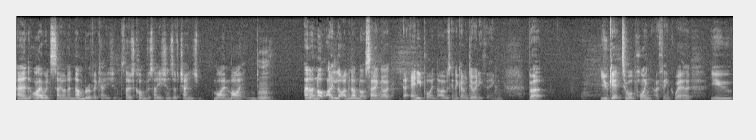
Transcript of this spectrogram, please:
and I would say on a number of occasions, those conversations have changed my mind. Mm. And I'm not, I, I mean, I'm not saying I, at any point I was going to go and do anything, but you get to a point, I think, where you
